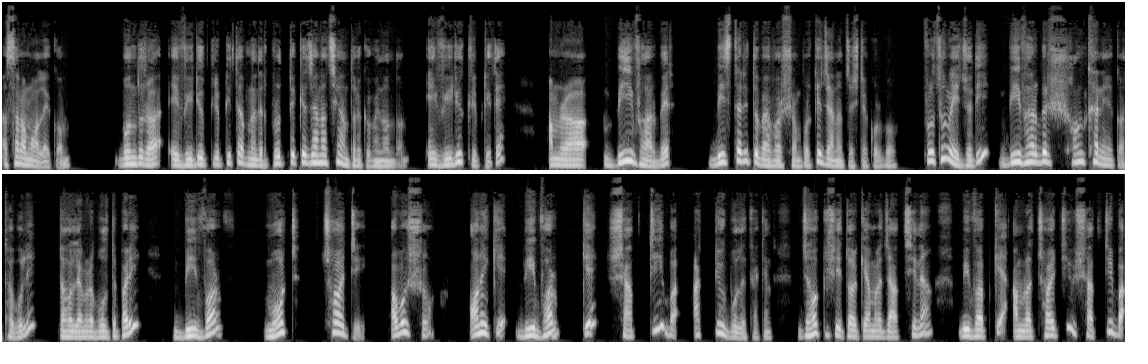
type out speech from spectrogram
আসসালামু আলাইকুম। বন্ধুরা, এই ভিডিও ক্লিপটিতে আপনাদের প্রত্যেককে জানাচ্ছি আন্তরিক অভিনন্দন। এই ভিডিও ক্লিপটিতে আমরা বি ভার্বের বিস্তারিত ব্যবহার সম্পর্কে জানার চেষ্টা করব। প্রথমেই যদি বি ভার্বের সংখ্যা নিয়ে কথা বলি, তাহলে আমরা বলতে পারি বি ভার্ব মোট ছয়টি। অবশ্য অনেকে বি ভার্বকে সাতটি বা আটটিও বলে থাকেন। যা হোক, সেই তর্কে আমরা যাচ্ছি না। বি ভার্বকে আমরা ছয়টি, সাতটি বা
